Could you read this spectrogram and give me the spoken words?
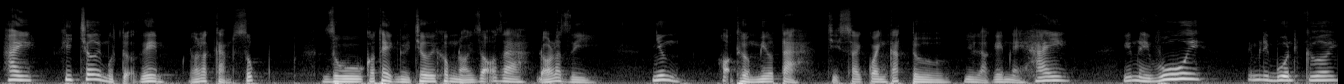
hay khi chơi một tựa game đó là cảm xúc. Dù có thể người chơi không nói rõ ra đó là gì, nhưng họ thường miêu tả chỉ xoay quanh các từ như là game này hay, game này vui, game này buồn cười,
